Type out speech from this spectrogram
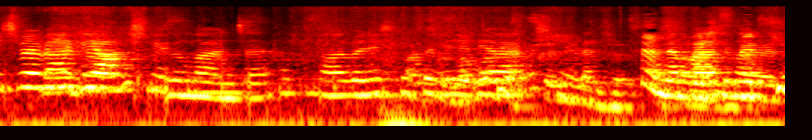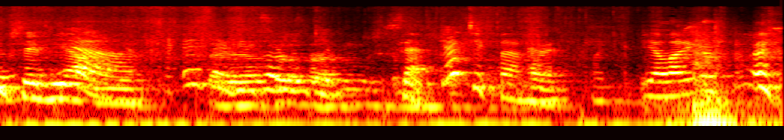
Hiç böyle bir hediye almış mıydın daha önce? Sana böyle hiç kimse bir hediye vermiş miydi? Senden başka ben kimse diye Ya, almıyor. en sevdiğin torun kim? Sen. Gerçekten mi? Evet. Bak, yalan yok değil mi?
